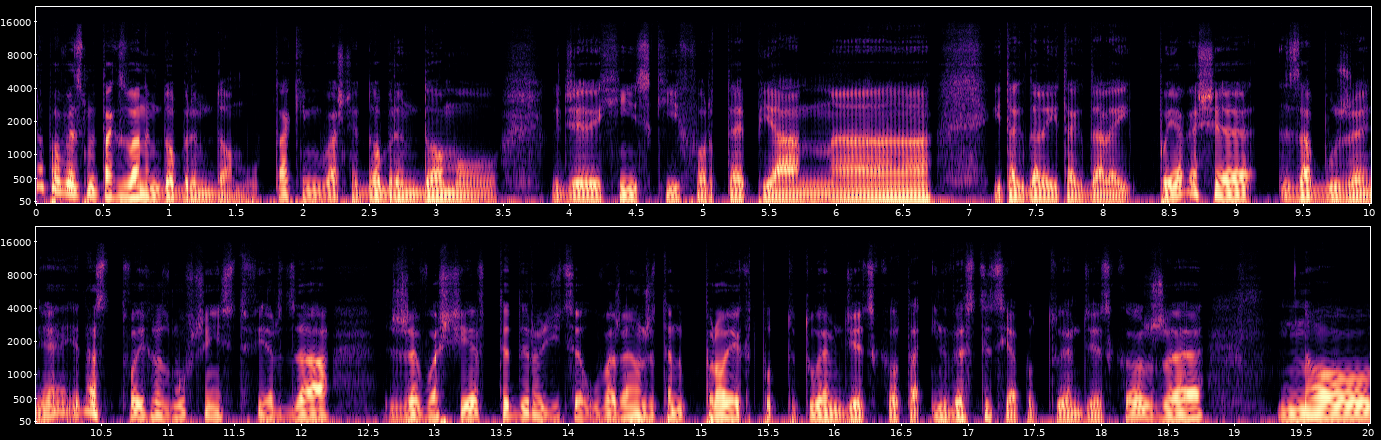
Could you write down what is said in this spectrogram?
no powiedzmy tak zwanym dobrym domu, takim właśnie dobrym domu, gdzie chiński fortepian e, i tak dalej, i tak dalej, pojawia się zaburzenie, jedna z twoich rozmówczyń stwierdza, że właściwie wtedy rodzice uważają, że ten projekt pod tytułem dziecko, ta inwestycja pod tytułem dziecko, że no,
